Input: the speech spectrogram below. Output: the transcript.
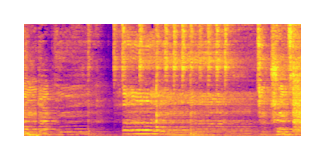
for good. Oh, to.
